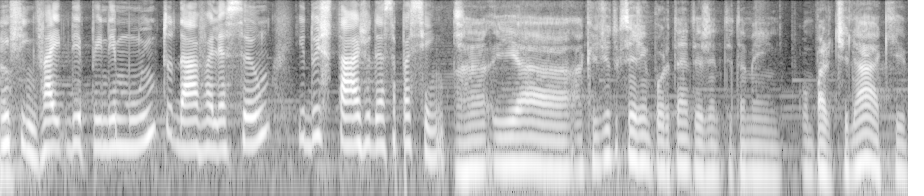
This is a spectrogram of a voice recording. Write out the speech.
enfim, vai depender muito da avaliação e do estágio dessa paciente. Uhum. E a, acredito que seja importante a gente também compartilhar que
